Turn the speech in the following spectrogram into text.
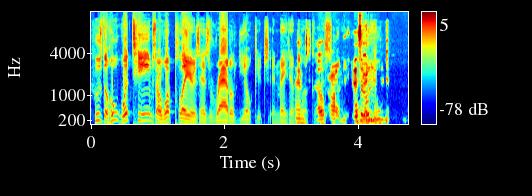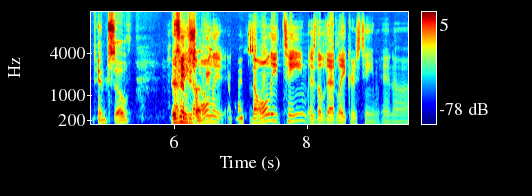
Who's the who? What teams or what players has rattled Jokic and made him look? Himself. Himself. I it's think himself. the only the only team is the that Lakers team, and uh,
